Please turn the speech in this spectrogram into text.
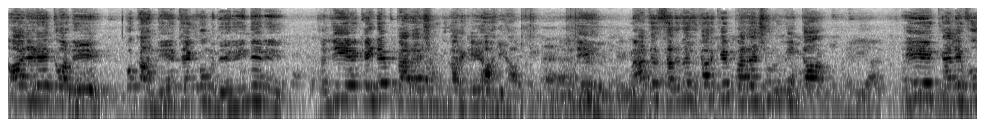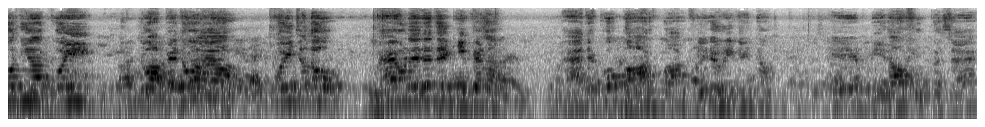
ਆ ਜਿਹੜੇ ਤੁਹਾਡੇ ਪਕਾਨੇ ਇੱਥੇ ਘੁੰਮਦੇ ਰਹਿੰਦੇ ਨੇ ਹਾਂਜੀ, ਇਹ ਕਹਿੰਦੇ ਪੈਰਾਸ਼ੂਟ ਕਰਕੇ ਆ ਗਿਆ। ਜੀ ਮੈਂ ਤਾਂ ਸਰਵਿਸ ਕਰਕੇ ਪੈਰਾਸ਼ੂਟ ਕੀਤਾ। ਇਹ ਕੈਲੀਫੋਰਨੀਆ ਕੋਈ ਦੁਆਬੇ ਤੋਂ ਆਇਆ, ਕੋਈ ਚਲੋ, ਮੈਂ ਹੁਣ ਇਹਦੇ ਤੇ ਕੀ ਕਹਿਣਾ? ਮੈਂ ਦੇਖੋ ਬਾਰ-ਬਾਰ ਫਿਰ ਹੋਈ ਕਹਿੰਦਾ, ਇਹ ਮੇਰਾ ਫੋਕਸ ਹੈ।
